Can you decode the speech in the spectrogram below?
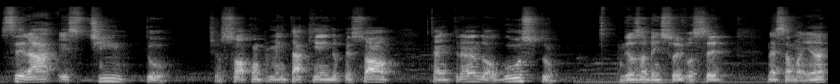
será extinto. Deixa eu só cumprimentar aqui ainda o pessoal que está entrando, Augusto. Deus abençoe você nessa manhã.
